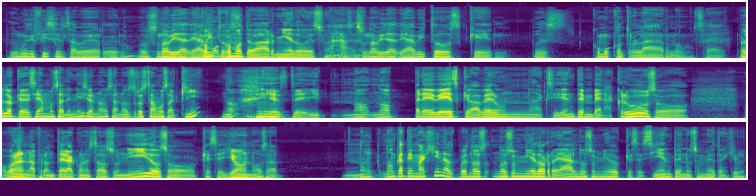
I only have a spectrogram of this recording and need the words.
pues es muy difícil saber, de, ¿no? Es una vida de ¿Cómo, hábitos. cómo te va a dar miedo eso? Ajá, es una vida de hábitos que, pues, cómo controlar, ¿no? O sea, Pues lo que decíamos al inicio, ¿no? O sea, nosotros estamos aquí, ¿no? Y este, y no, no prevés que va a haber un accidente en Veracruz o, o bueno, en la frontera con Estados Unidos o qué sé yo, ¿no? O sea, nun- nunca te imaginas, pues no es, no es un miedo real, no es un miedo que se siente, no es un miedo tangible,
